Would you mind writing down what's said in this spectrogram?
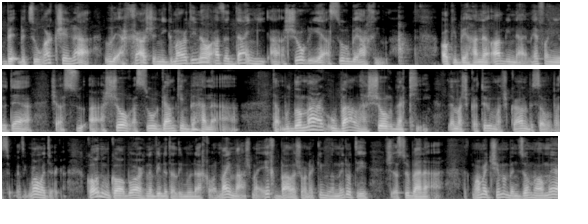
בצורה כשרה לאחר שנגמר דינו, אז עדיין השור יהיה אסור באכילה. אוקיי, בהנאה מיניים, איפה אני יודע שהשור אסור גם כן בהנאה? תלמוד לומר, הוא בעל השור נקי. זה מה שכתוב, מה שקראנו בסוף הפסוק. אז כמו אומרת, רגע, קודם כל בואו רק נבין את הלימוד האחרון. מהי משמע? איך בעל השור נקי מלמד אותי שאסור בהנאה? אז כמו אומרת, שמעון בן זומא אומר,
